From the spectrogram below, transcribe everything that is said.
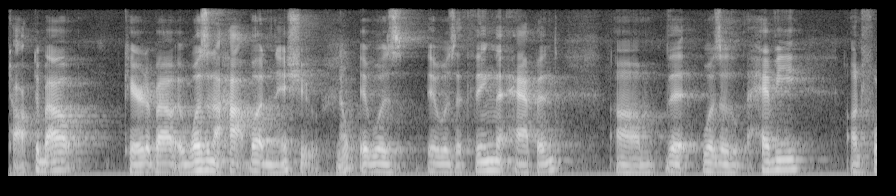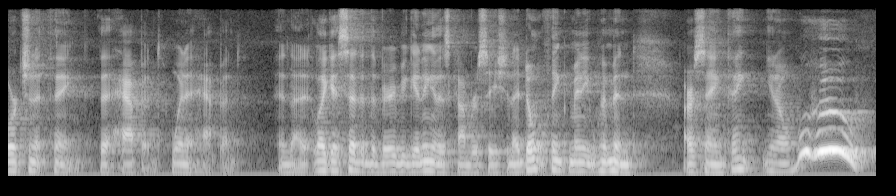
talked about, cared about. It wasn't a hot button issue. Nope. It was it was a thing that happened um, that was a heavy, unfortunate thing that happened when it happened. And I, like I said at the very beginning of this conversation, I don't think many women are saying, "Thank you know, woohoo."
